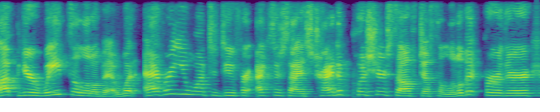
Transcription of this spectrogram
up your weights a little bit. Whatever you want to do for exercise, try to push yourself just a little bit further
